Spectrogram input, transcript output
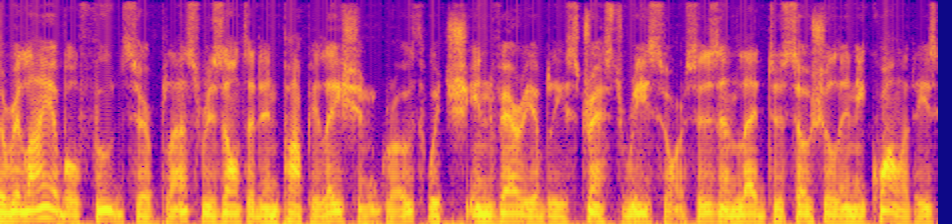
The reliable food surplus resulted in population growth which invariably stressed resources and led to social inequalities,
